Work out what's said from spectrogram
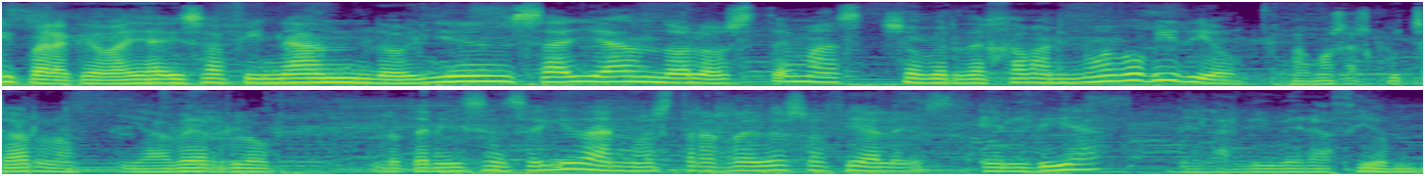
Y para que vayáis afinando y ensayando los temas, Sober dejaba un nuevo vídeo. Vamos a escucharlo y a verlo. Lo tenéis enseguida en nuestras redes sociales, el Día de la Liberación.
